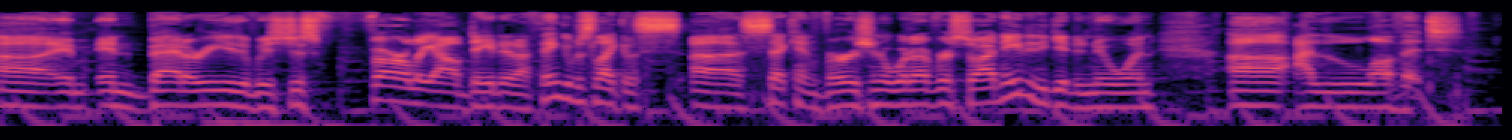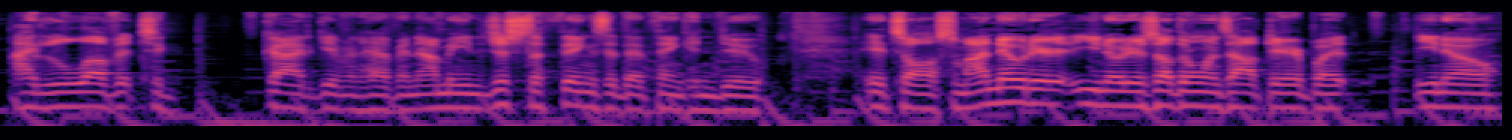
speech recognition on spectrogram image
Uh, and, and, battery. It was just fairly outdated. I think it was like a uh, second version or whatever. So I needed to get a new one. Uh, I love it. I love it to God given heaven. I mean, just the things that that thing can do. It's awesome. I know there, you know, there's other ones out there, but you know,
